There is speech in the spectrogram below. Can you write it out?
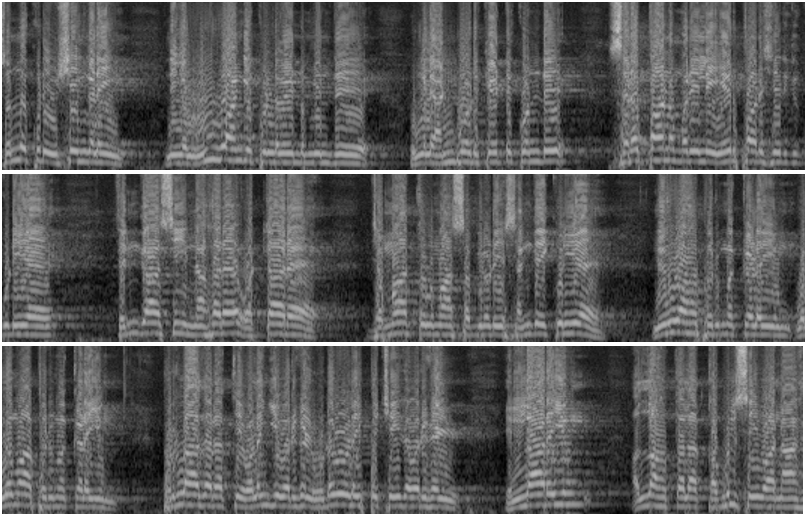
சொல்லக்கூடிய விஷயங்களை நீங்கள் உள்வாங்கிக் கொள்ள வேண்டும் என்று உங்களை அன்போடு கேட்டுக்கொண்டு சிறப்பான முறையில் ஏற்பாடு செய்திருக்கக்கூடிய தென்காசி நகர வட்டார ஜமாத் உலமா சபையுடைய சங்கைக்குரிய நிர்வாக பெருமக்களையும் உலமா பெருமக்களையும் பொருளாதாரத்தை வழங்கியவர்கள் உடல் உழைப்பு செய்தவர்கள் எல்லாரையும் அல்லாஹ் கபுல் செய்வானாக.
